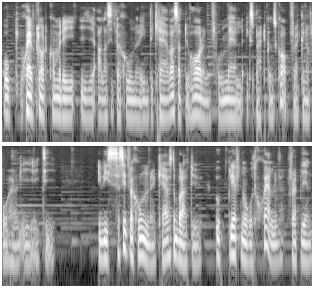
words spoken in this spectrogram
Och självklart kommer det i alla situationer inte krävas att du har en formell expertkunskap för att kunna få hög EAT. I vissa situationer krävs det bara att du upplevt något själv för att bli en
